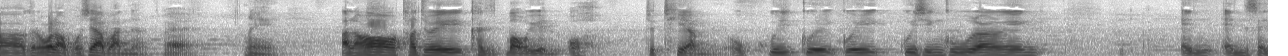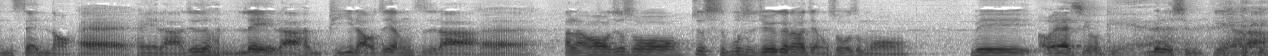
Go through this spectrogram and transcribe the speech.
啊、可能我老婆下班了，哎，哎。啊，然后她就会开始抱怨哦，就忝的，我规规规规辛苦那个炎炎森森哦，哎。嘿啦，就是很累啦，很疲劳这样子啦，哎，啊，然后就说，就时不时就会跟他讲说什么，没我要休假，为了休假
